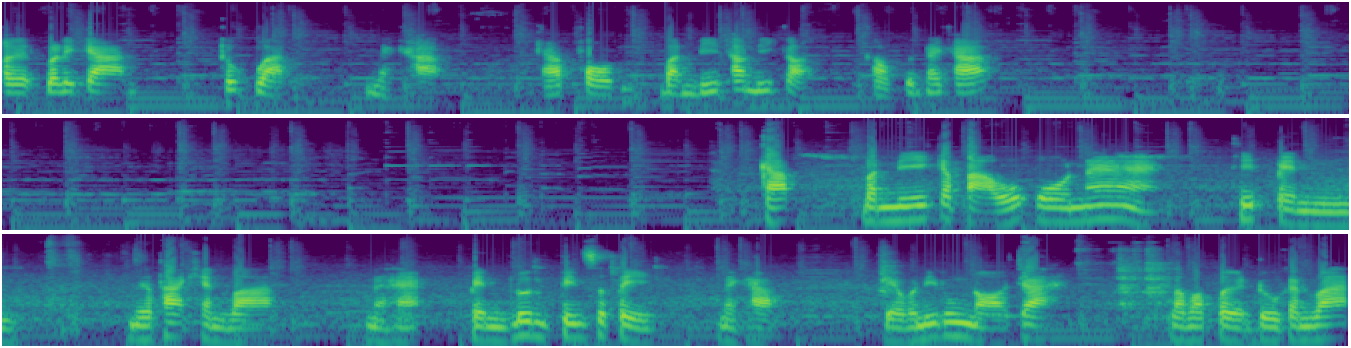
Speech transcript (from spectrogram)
เปิดบริการทุกวันนะครับ ครับผมวันนี้เท่านี้ก่อนขอบคุณนะครับ ครับ วันนี้กระเป๋าโอนาที่เป็นเนื้อผ้าแคนวาสนะฮะเป็นรุ่นปรินสตีนะครับ เดี๋ยววันนี้ลุงหนอจะเรามาเปิดดูกันว่า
